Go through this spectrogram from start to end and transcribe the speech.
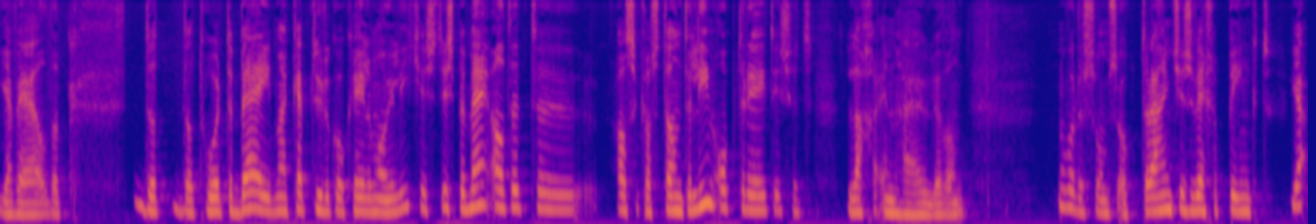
Jawel, dat, dat, dat hoort erbij. Maar ik heb natuurlijk ook hele mooie liedjes. Het is bij mij altijd, uh, als ik als Tante Lien optreed... is het lachen en huilen. Want er worden soms ook traantjes weggepinkt. Ja.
